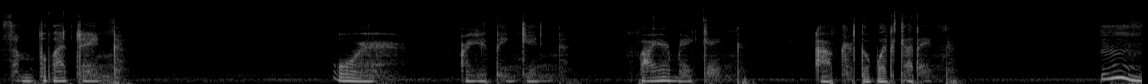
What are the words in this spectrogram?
some fletching? Or are you thinking fire making after the wood cutting? Mmm,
